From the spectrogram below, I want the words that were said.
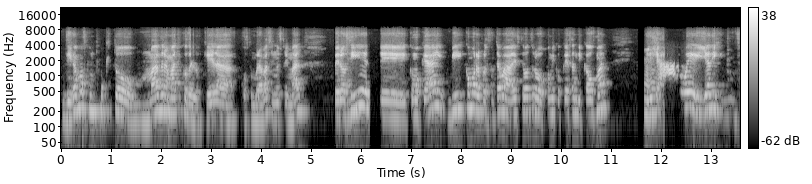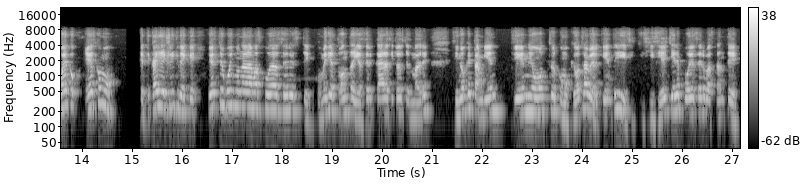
digamos que un poquito más dramático de lo que él acostumbraba, si no estoy mal, pero sí, este, como que hay, vi cómo representaba a este otro cómico que es Andy Kaufman, y dije, ah, güey, y ya dije, fue, es como que te cae el clic de que este güey no nada más puede hacer este comedia tonta y hacer caras y todo este desmadre, sino que también tiene otro, como que otra vertiente, y si, si él quiere puede ser bastante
